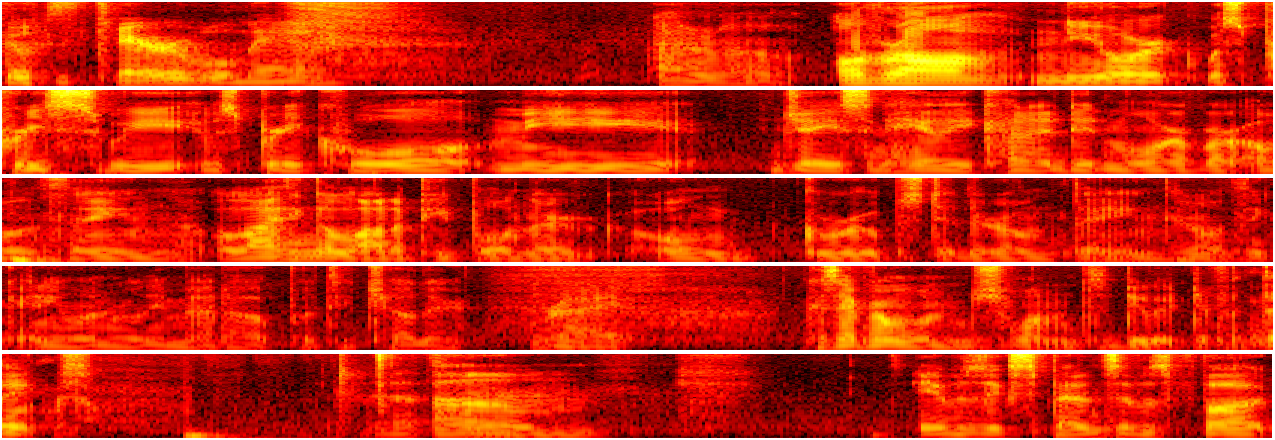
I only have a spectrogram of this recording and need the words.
was terrible, man. I don't know. Overall, New York was pretty sweet. It was pretty cool. Me, Jace, and Haley kind of did more of our own thing. Although I think a lot of people in their own groups did their own thing. I don't think anyone really met up with each other Right. because everyone just wanted to do it different things. That's Um, it was expensive as fuck.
